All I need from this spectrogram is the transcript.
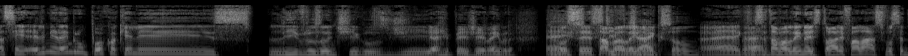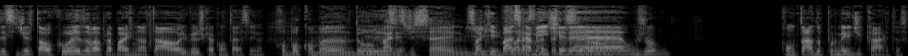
Assim, ele me lembra um pouco aqueles livros antigos de RPG, lembra? Que É, você Steve tava lendo... Jackson, É, que né? você tava lendo a história e fala, ah, se você decidir tal coisa, vai pra página tal e veja o que acontece, né? Robô Comando, Isso. Males de Sangue. Só que basicamente ele é um jogo contado por meio de cartas.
